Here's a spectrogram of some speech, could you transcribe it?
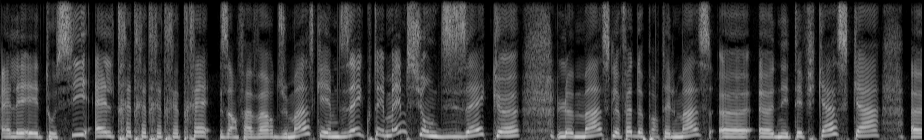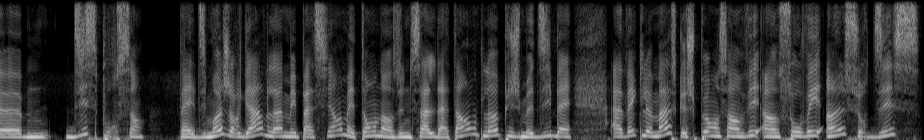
elle est aussi, elle, très, très, très, très, très en faveur du masque. Et elle me disait, écoutez, même si on me disait que le masque, le fait de porter le masque, n'est efficace qu'à 10 ben dis-moi, je regarde là mes patients, mettons dans une salle d'attente là, puis je me dis ben avec le masque, je peux en sauver, en sauver un sur 10.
